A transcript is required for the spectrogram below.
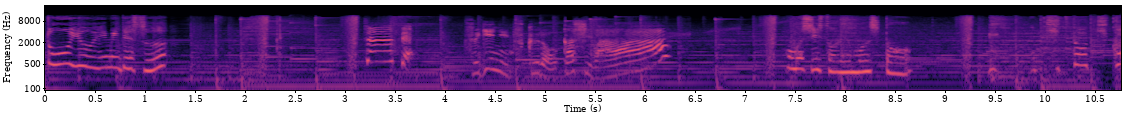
どういう意味です？さて次に作るお菓子は？無視されました。きっと聞こ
